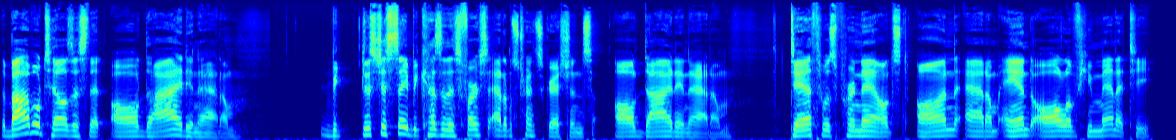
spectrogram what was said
the Bible tells us that all died in Adam be, let's just say because of this first Adam's transgressions, all died in Adam. Death was pronounced on Adam and all of humanity.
